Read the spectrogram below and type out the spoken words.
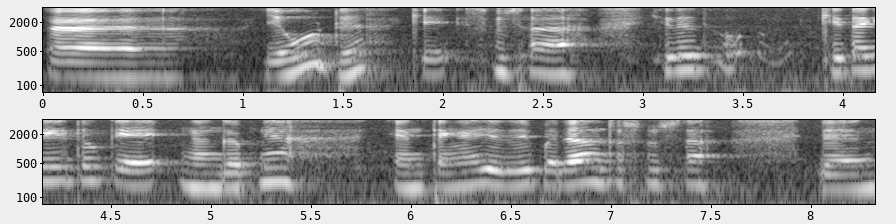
Uh, ya udah kayak susah. Kita tuh kita kayak itu kayak nganggapnya enteng aja tapi padahal itu susah dan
